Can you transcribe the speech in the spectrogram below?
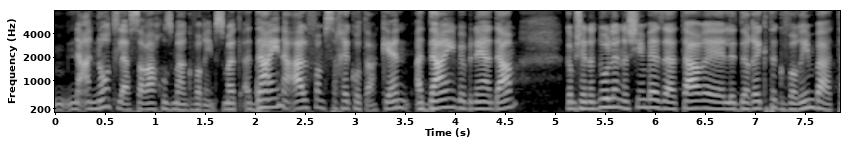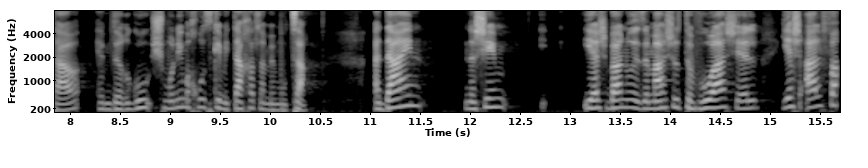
נענות ל-10% מהגברים. זאת אומרת, עדיין האלפא משחק אותה, כן? עדיין בבני אדם. גם כשנתנו לנשים באיזה אתר אה, לדרג את הגברים באתר, הם דרגו 80% כמתחת לממוצע. עדיין, נשים, יש בנו איזה משהו טבוע של, יש אלפא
